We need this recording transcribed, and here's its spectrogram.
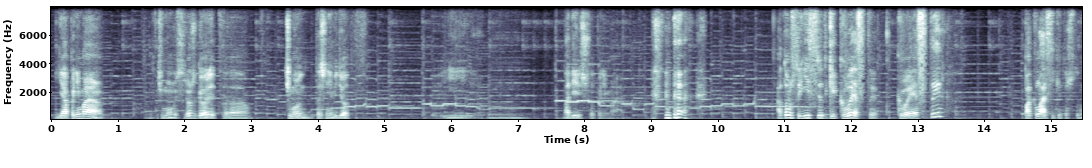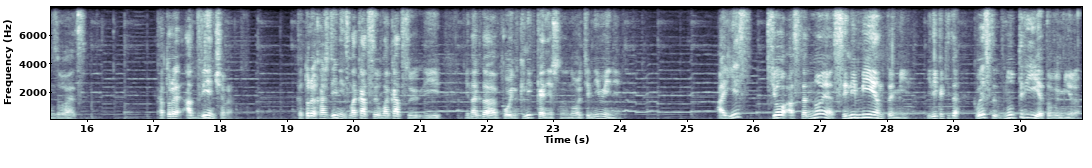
Я понимаю, чему Сережа говорит, э, чему он, точнее, ведет. И э, надеюсь, что понимаю. О том, что есть все-таки квесты. Квесты по классике, то, что называется. Которые адвенчера которое хождение из локации в локацию и иногда point-клик, конечно, но тем не менее. А есть все остальное с элементами или какие-то квесты внутри этого мира.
